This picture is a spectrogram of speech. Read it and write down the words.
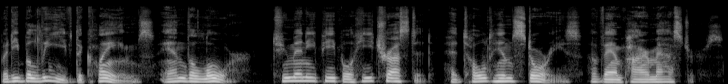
but he believed the claims and the lore. Too many people he trusted had told him stories of vampire masters.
